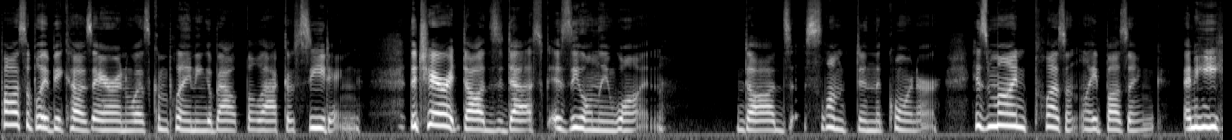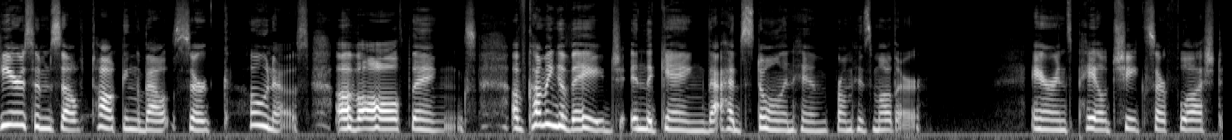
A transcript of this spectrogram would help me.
possibly because Aaron was complaining about the lack of seating. The chair at Daud's desk is the only one. Daud's slumped in the corner, his mind pleasantly buzzing, and he hears himself talking about Sir Konos, of all things, of coming of age in the gang that had stolen him from his mother. Aaron's pale cheeks are flushed,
